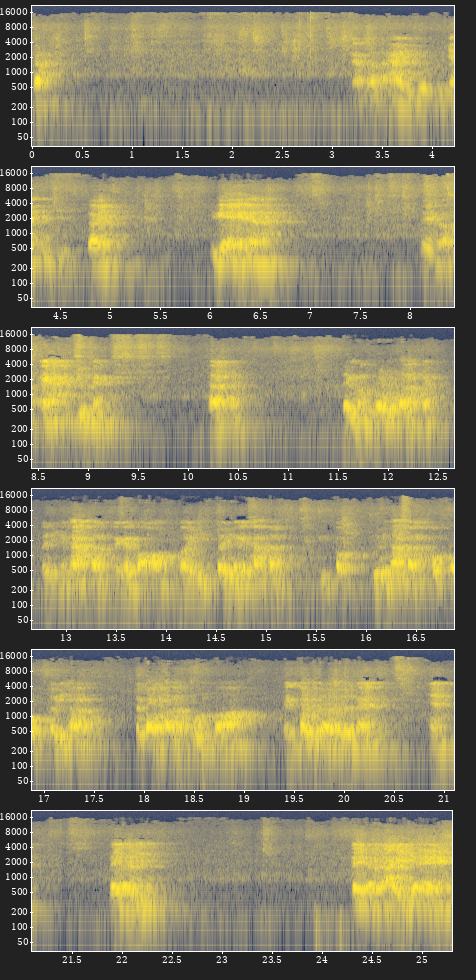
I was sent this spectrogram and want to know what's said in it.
đó rồi là ai thì tôi nhắc cho chị đây. Cái ghe này nha đây là áp dưới này. Thật này. Đây còn bốn thật này. Đây cái tháp thận cái cái cỏ tủy tủy là cái tháp thận những cột dưới tháp thận có cột tỷ thận cái cột thận của con cỏ. Cái khối cơ đường này. Nha đây là gì? Đây là đại đàn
